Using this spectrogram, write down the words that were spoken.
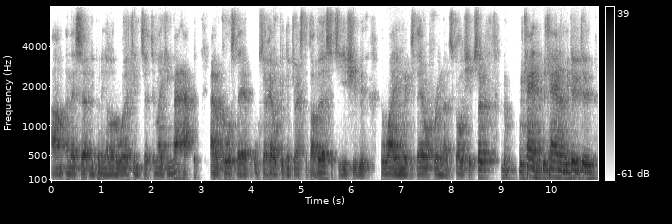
Um, and they're certainly putting a lot of work into to making that happen. And of course, they're also helping address the diversity issue with the way in which they're offering those scholarships. So we can, we can, and we do do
